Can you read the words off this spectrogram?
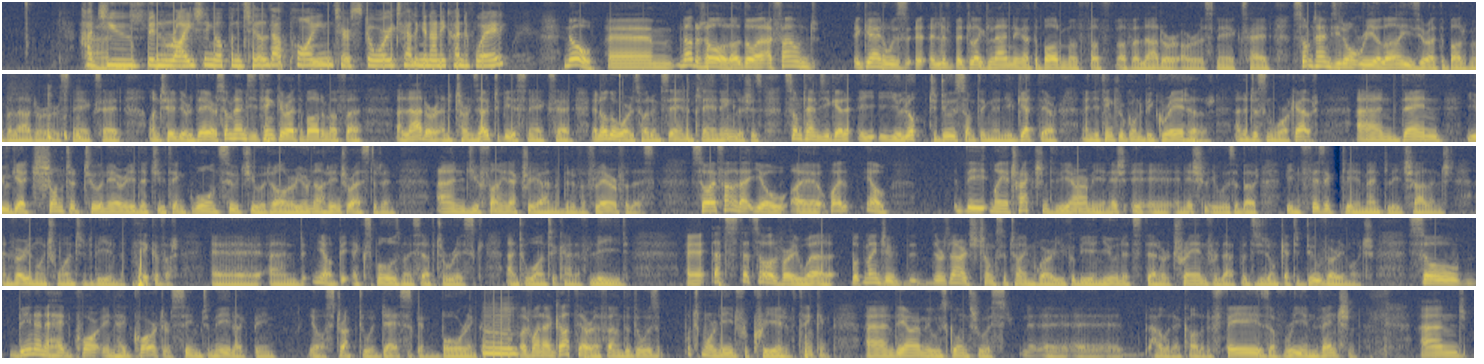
Had you been writing up until that point, or storytelling in any kind of way? No, um, not at all. Although I found again, it was a, little bit like landing at the bottom of, of, of, a ladder or a snake's head. Sometimes you don't realize you're at the bottom of a ladder or a snake's head until you're there. Sometimes you think you're at the bottom of a, a ladder and it turns out to be a snake's head. In other words, what I'm saying in plain English is sometimes you get a, you look to do something and you get there and you think you're going to be great at it and it doesn't work out. And then you get shunted to an area that you think won't suit you at all or you're not interested in. And you find actually I have a bit of a flair for this. So I found out, yo, uh, while, you know, the, my attraction to the army init- initially was about being physically and mentally challenged and very much wanted to be in the thick of it uh, and you know be, expose myself to risk and to want to kind of lead. Uh, that's that's all very well, but mind you, th- there's large chunks of time where you could be in units that are trained for that, but you don't get to do very much. So being in a headquarter in headquarters seemed to me like being you know, strapped to a desk and boring. Mm. But when I got there, I found that there was much more need for creative thinking. And the army was going through a, a, a how would I call it, a phase of reinvention. And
